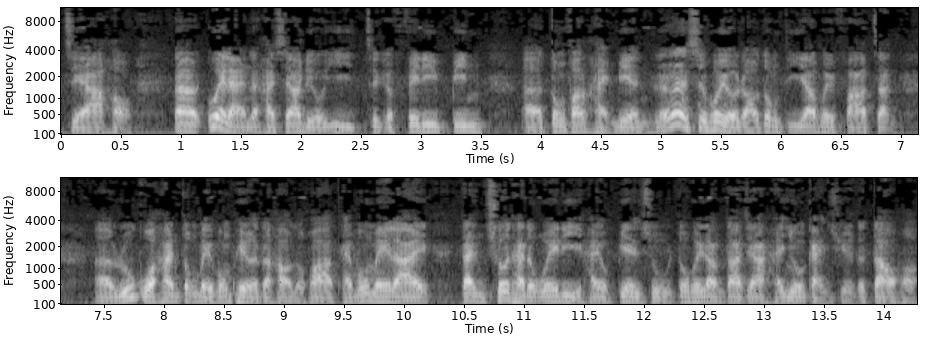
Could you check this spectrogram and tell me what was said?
加哈。那未来呢，还是要留意这个菲律宾呃东方海面仍然是会有扰动低压会发展。呃，如果和东北风配合得好的话，台风没来，但秋台的威力还有变数都会让大家很有感觉得到哈。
